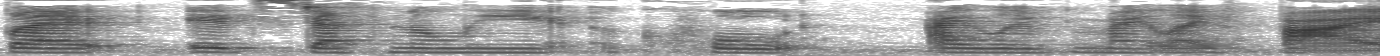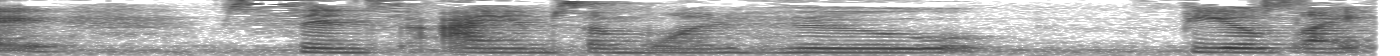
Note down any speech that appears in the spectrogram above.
but it's definitely a quote I live my life by since I am someone who feels like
